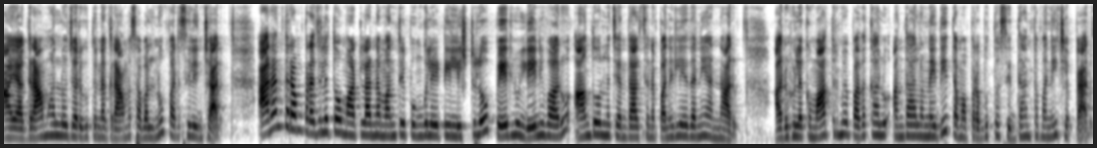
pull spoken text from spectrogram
ఆయా గ్రామాల్లో జరుగుతున్న గ్రామ సభలను పరిశీలించారు. అనంతరం ప్రజలతో మాట్లాడిన మంత్రి పొంగులేటి లిస్టులో పేర్లు లేనివారు ఆందోళన చెందాల్సిన పని లేదని అన్నారు. అర్హులకు మాత్రమే పథకాలు అందాలనేది తమ ప్రభుత్వ సిద్ధాంతమని చెప్పారు.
